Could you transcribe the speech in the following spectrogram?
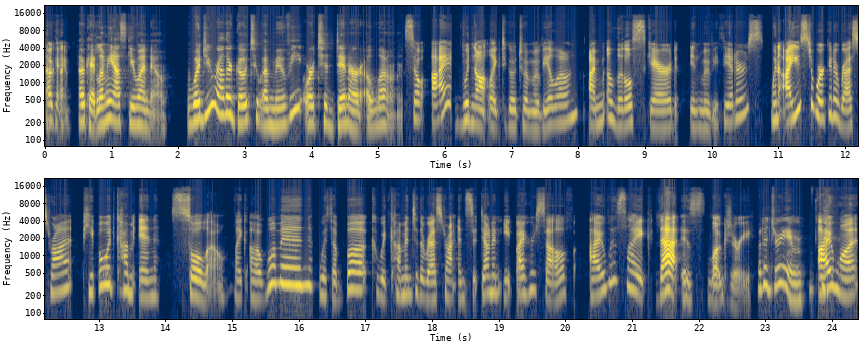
okay. Okay, let me ask you one now. Would you rather go to a movie or to dinner alone? So, I would not like to go to a movie alone. I'm a little scared in movie theaters. When I used to work at a restaurant, people would come in solo. Like a woman with a book would come into the restaurant and sit down and eat by herself. I was like, that is luxury. What a dream. I want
